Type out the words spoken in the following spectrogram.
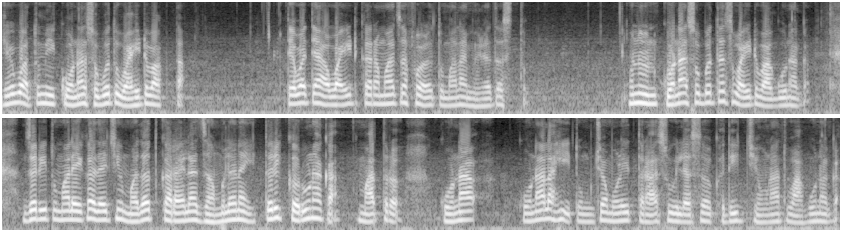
जेव्हा तुम्ही कोणासोबत वाईट वागता तेव्हा त्या वाईट कर्माचं फळ तुम्हाला मिळत असतं. म्हणून कोणासोबतच वाईट वागू नका. जरी तुम्हाला एखाद्याची मदत करायला जमलं नाही तरी करू नका. मात्र कोणा कोणालाही तुमच्यामुळे त्रास होईल असं कधीच जीवनात वागू नका.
